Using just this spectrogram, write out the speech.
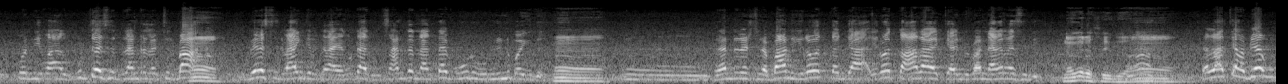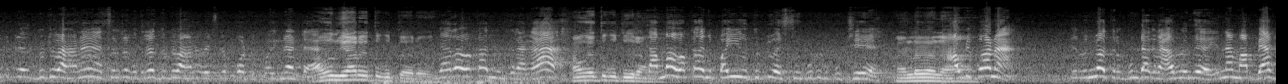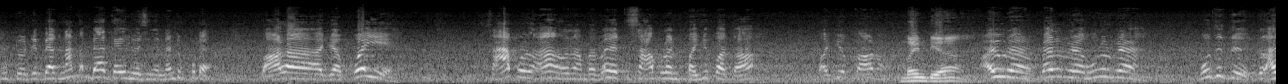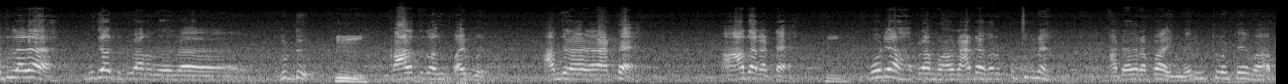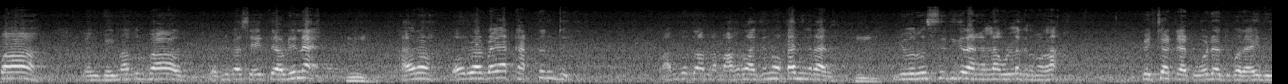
இப்போ நீ வா கொடுத்து வச்சிருக்கு ரெண்டரை லட்ச ரூபாய் ஆ. வேஸ்ட் வாங்கியிருக்கிறா என்கிட்ட அது சண்டை நடத்தா வீடு நின்று போய்க்குது. ரெண்டு லட்ச ரூபாய் பாண்டு இருபத்தஞ்சா இருபத்தாறாயிரத்தி ஐநூறுரூவா நகர ரசீது. நகர செய்தி ஆ. எல்லாத்தையும் அப்படியே விட்டுட்டு துட்டு வாங்கினேன் சில்லறை குத்துட்டு துட்டு வாங்கினேன் வச்சுட்டு போட்டு போயினான்ட்டு. அவருக்கு யார் எடுத்து கொடுத்தாரு? யாரோ உட்காந்துருக்குறாங்க அவங்க எடுத்து கொடுத்துக்கிறாங்க. அம்மா உட்காந்து பை துட்டு வச்சு கூட்டிட்டு போச்சு. நல்ல வேலை. அப்படி போனேன். இது இன்னொருத்தர் குண்டாக்குற அவர் வந்து என்னம்மா பேக் விட்டு வந்து பேக் நான் தான் பேக் கையில் வச்சுங்க நண்டு போட்டேன். வாலாஜா போய் சாப்பிடலாம். ஒரு ஐம்பது ரூபாய் எடுத்து சாப்பிடலான்னு பைய பார்த்தா பைய காணும் பயண்டியா அழுகுற பேசுற உருள்றேன் முதுட்டு அதில் முதியா துட்டு. வாங்குற துட்டு காலத்துக்கு வந்து பைப்பு. அந்த அட்டை ஆதார் அட்டை. ஓடியா அப்புறம் அவர் ஆட்டோக்காரர் பிடிச்சிக்கினேன் ஆட்டோக்காரப்பா இது மாதிரி விட்டு வந்துட்டேன் வாப்பா எங்கள் பெரியமாக்குப்பா எப்படிப்பா சேர்த்து அப்படின்னு. அப்புறம் ஒரு ரூபாயா கட்டுந்து வந்ததும் அந்த மகராஜனும் உட்காந்துங்கிறாரு இவரும் சிரிக்கிறாங்க எல்லாம் உள்ள இருக்கிறவங்களாம் பெச்சாட்டாட்டு ஓடியாட்டு போகிற ஐடி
